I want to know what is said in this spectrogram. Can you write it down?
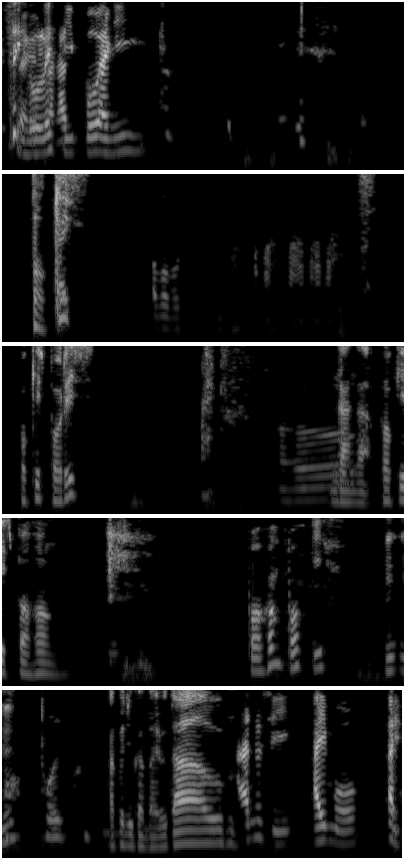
Sing nulis tipe anjing. Bokis, Apa apa apa apa apa apa. Bokis Boris. Oh. Enggak enggak, Bokis bohong. Bohong bokis. Mm-mm. Boy. Aku juga baru tahu. Anu sih, Aimo. Ay,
